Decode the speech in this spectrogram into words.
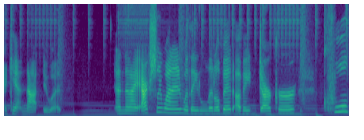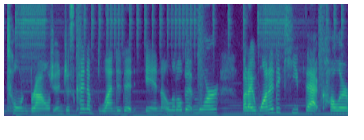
I can't not do it. And then I actually went in with a little bit of a darker cool tone brown and just kind of blended it in a little bit more but I wanted to keep that color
